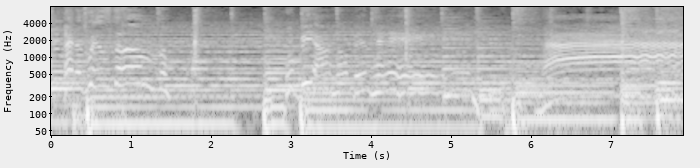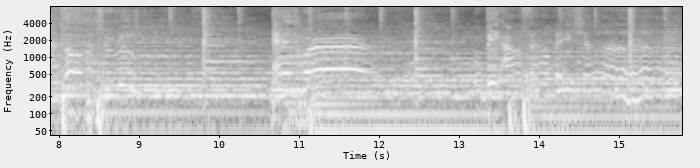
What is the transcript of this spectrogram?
and His wisdom will be our helping hand. I know the truth and His word will be our salvation.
